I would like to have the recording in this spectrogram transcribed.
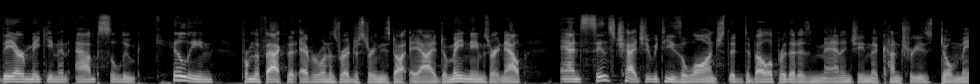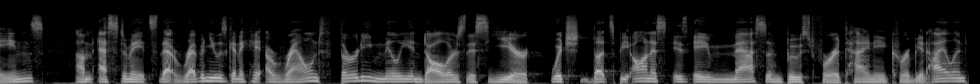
they are making an absolute killing from the fact that everyone is registering these .ai domain names right now. And since ChatGPT's launch, the developer that is managing the country's domains um, estimates that revenue is going to hit around $30 million this year, which, let's be honest, is a massive boost for a tiny Caribbean island,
